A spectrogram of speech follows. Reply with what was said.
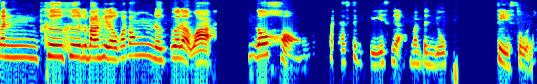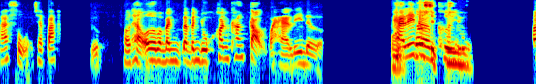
มันคือคือบางทีเราก็ต้องนึกด้วยแหละว่า โลกของ Fantastic Beasts เนี่ยมันเป็นยุค 40 50 ใช่ปะหรือแถวๆเออมันเป็นมันเป็นยุคค่อนข้างเก่ากว่าแฮร์รี่เดิม แฮร์รี่เดิมคือยุคเอ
